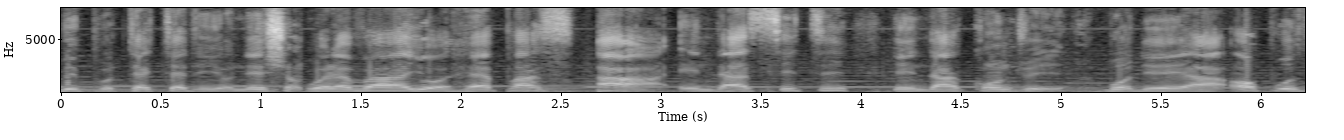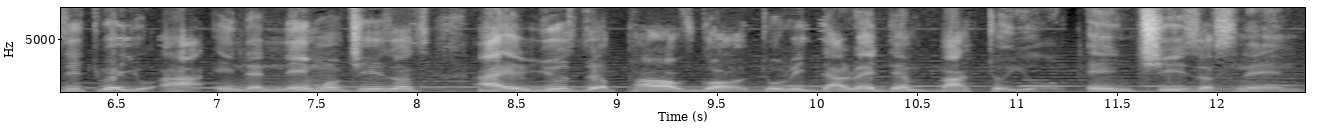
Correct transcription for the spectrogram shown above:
be protected in your nation, wherever your helpers are in that city, in that country, but they are opposite where you are. In the name of Jesus, I use the power of God to redirect them back to you. In Jesus' name.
